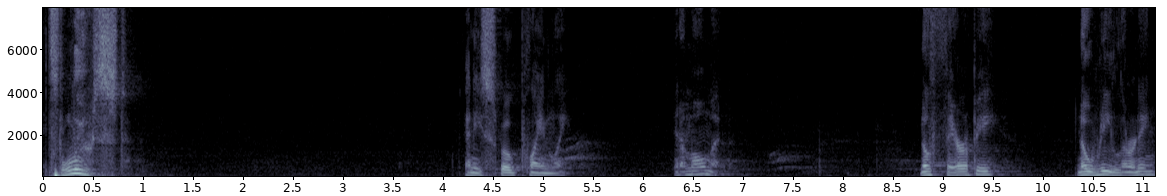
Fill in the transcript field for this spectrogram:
it's loosed. And he spoke plainly in a moment. No therapy, no relearning.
